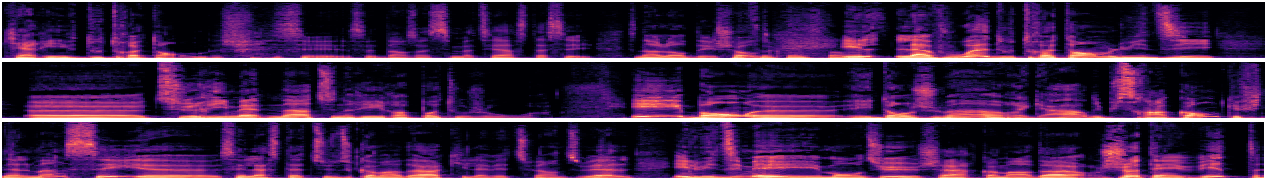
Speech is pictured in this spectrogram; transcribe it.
qui arrive d'outre-tombe. C'est dans un cimetière, c'est assez, c'est dans l'ordre des choses. Et la voix d'outre-tombe lui dit euh, Tu ris maintenant, tu ne riras pas toujours. Et bon, euh, et Don Juan regarde et puis se rend compte que finalement, c'est euh, la statue du commandeur qui l'avait tué en duel et lui dit, mais mon Dieu, cher commandeur, je t'invite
